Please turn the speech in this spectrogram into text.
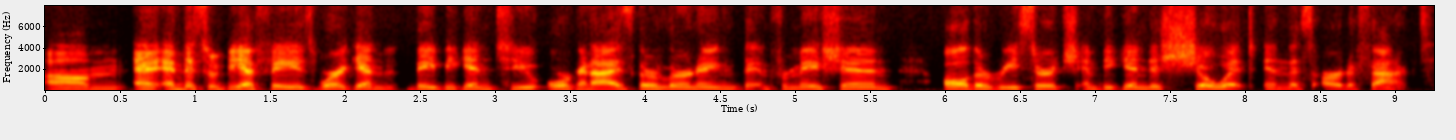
Um, and, and, this would be a phase where, again, they begin to organize their learning, the information, all the research, and begin to show it in this artifact.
